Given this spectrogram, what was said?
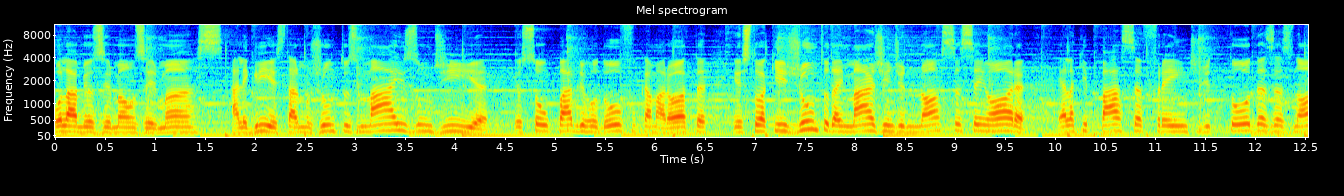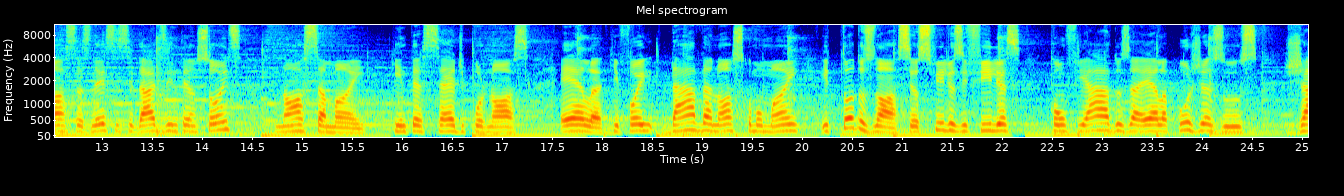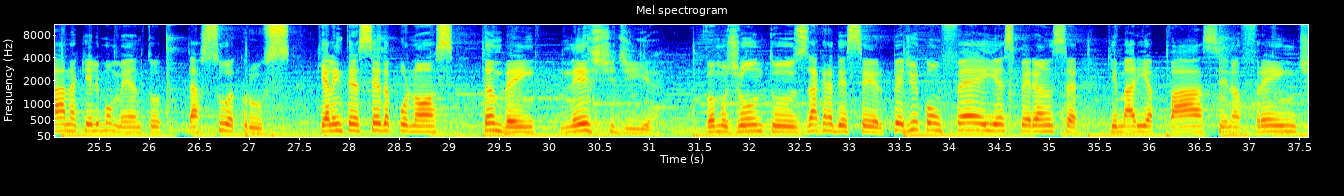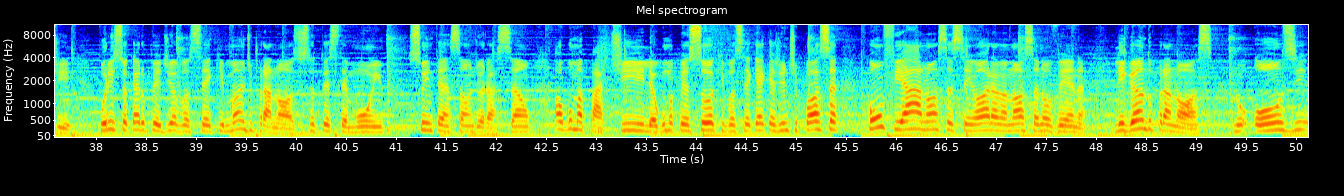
Olá, meus irmãos e irmãs, alegria estarmos juntos mais um dia. Eu sou o Padre Rodolfo Camarota e estou aqui junto da imagem de Nossa Senhora, ela que passa à frente de todas as nossas necessidades e intenções, nossa mãe, que intercede por nós, ela que foi dada a nós como mãe e todos nós, seus filhos e filhas, confiados a ela por Jesus, já naquele momento da sua cruz. Que ela interceda por nós também neste dia. Vamos juntos agradecer, pedir com fé e esperança que Maria passe na frente. Por isso eu quero pedir a você que mande para nós o seu testemunho, sua intenção de oração, alguma partilha, alguma pessoa que você quer que a gente possa confiar a Nossa Senhora na nossa novena, ligando para nós no 11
